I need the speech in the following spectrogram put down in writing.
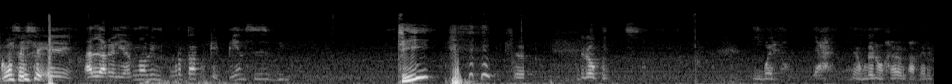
¿cómo se dice? Eh, a la realidad no le importa lo que pienses, güey. ¿Sí? Pero, pero, pues, pues bueno, ya, me voy a enojar a la verga.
